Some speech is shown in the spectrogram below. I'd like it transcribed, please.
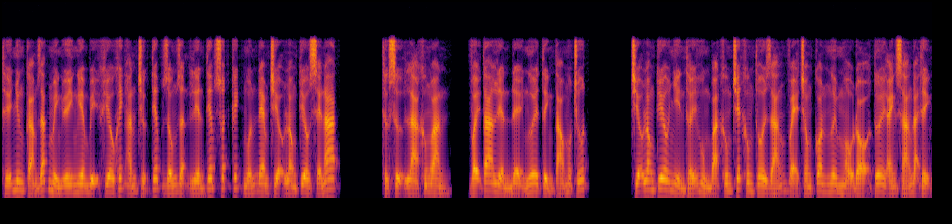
thế nhưng cảm giác mình uy nghiêm bị khiêu khích hắn trực tiếp giống giận liên tiếp xuất kích muốn đem triệu long tiêu xé nát. Thực sự là không an, vậy ta liền để ngươi tỉnh táo một chút. Triệu Long Tiêu nhìn thấy hùng bạt không chết không thôi dáng vẻ trong con ngươi màu đỏ tươi ánh sáng đại thịnh,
